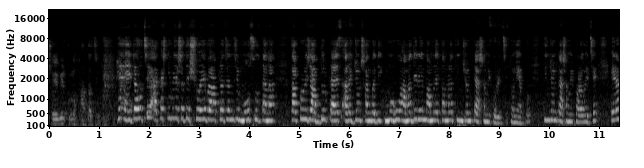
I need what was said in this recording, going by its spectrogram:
শোয়েবের কোনো হাত আছে হ্যাঁ এটা হচ্ছে আকাশ নিবিড়ের সাথে শোয়েব আর আপনারা জানেন যে মো সুলতানা, তারপরে যে আব্দুল কায়েস, আরেকজন সাংবাদিক মহু, আমাদের এই মামলায় তো আমরা তিনজনকে আসামি করেছি তনি আপু তিনজনকে আসামি করা হয়েছে। এরা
